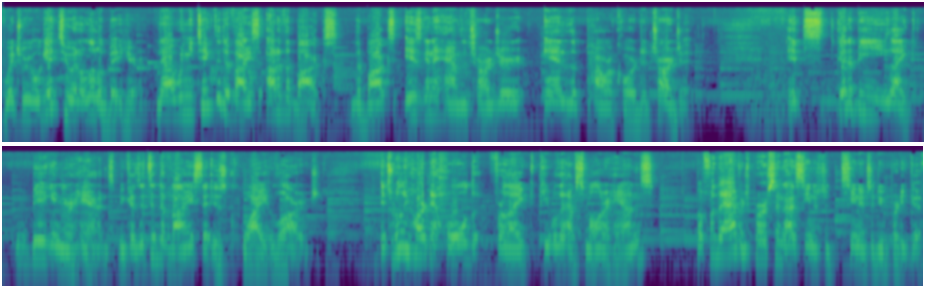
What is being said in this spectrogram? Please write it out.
which we will get to in a little bit here. Now, when you take the device out of the box, the box is going to have the charger and the power cord to charge it. It's going to be like big in your hands because it's a device that is quite large. It's really hard to hold for like people that have smaller hands, but for the average person, I've seen it to, seen it to do pretty good.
